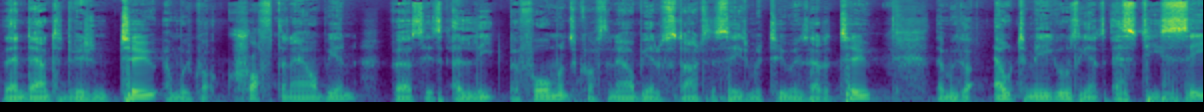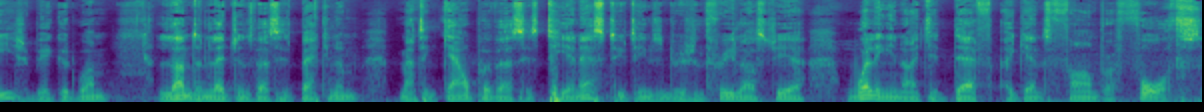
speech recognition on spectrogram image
Then down to Division 2, and we've got Crofton Albion versus Elite Performance. Crofton Albion have started the season with two wins out of two. Then we've got Eltham Eagles against STC, should be a good one. London Legends versus Beck Beckenham, Matagalpa versus TNS, two teams in Division 3 last year, Welling United Deaf against Farnborough Fourths.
